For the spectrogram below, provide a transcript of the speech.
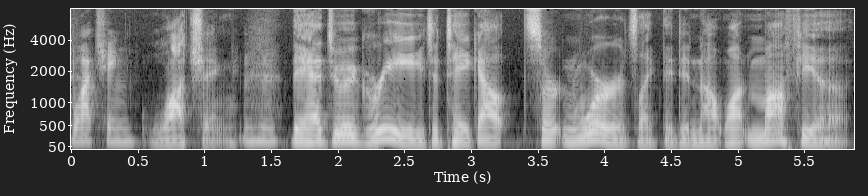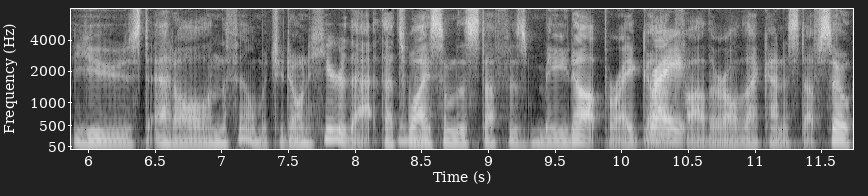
Watching. watching. Mm-hmm. They had to agree to take out certain words, like they did not want mafia used at all in the film, but you don't hear that. That's why some of the stuff is made up, right? Mm-hmm. Right. Godfather, all that kind of stuff. So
